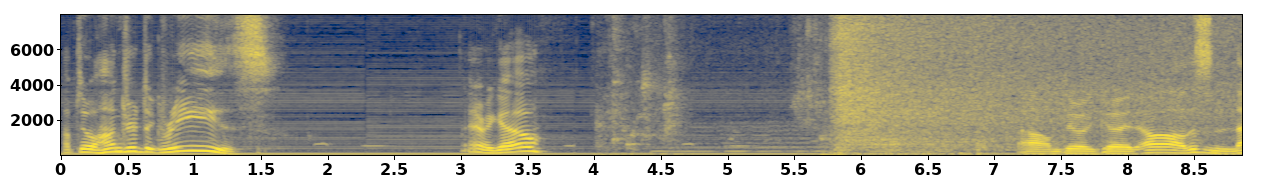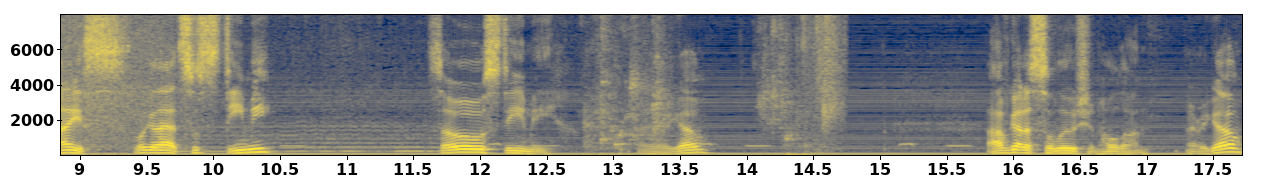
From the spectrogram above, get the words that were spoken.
Up to 100 degrees! There we go. Oh, I'm doing good. Oh, this is nice. Look at that. so steamy. So steamy. There we go. I've got a solution. Hold on. There we go.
